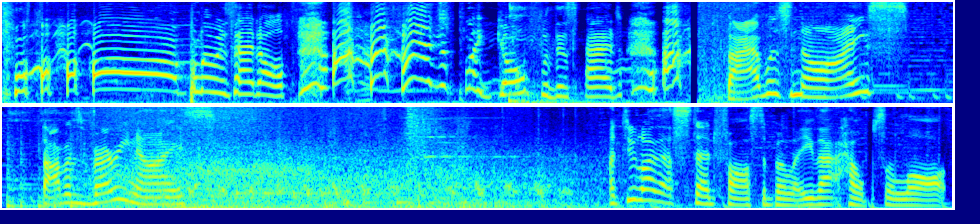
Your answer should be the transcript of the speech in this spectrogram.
Blew his head off. I just played golf with his head. that was nice. That was very nice. I do like that steadfast ability. That helps a lot.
